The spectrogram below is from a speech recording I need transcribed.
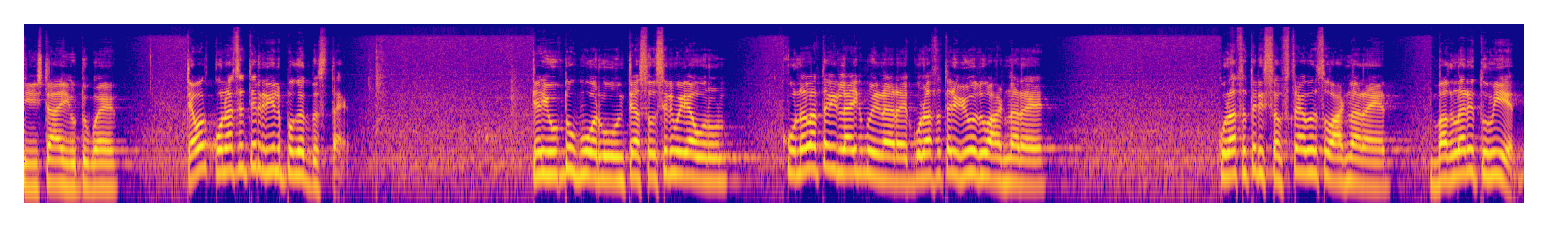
इन्स्टा आहे यूट्यूब आहे. त्यावर कोणाचं तरी रील बघत बसताय. त्या यूट्यूबवरून त्या सोशल मीडियावरून कुणाला तरी लाईक मिळणार आहे कुणाचा तरी व्ह्यूज वाढणार आहे. कुणाचं तरी सबस्क्रायबर्स वाढणार आहेत. बघणारे तुम्ही आहेत.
